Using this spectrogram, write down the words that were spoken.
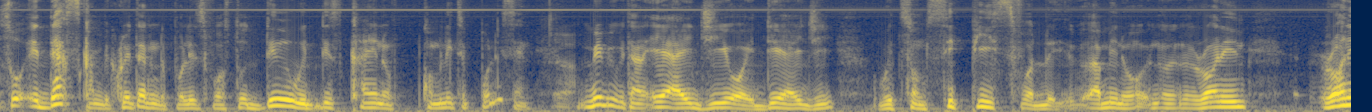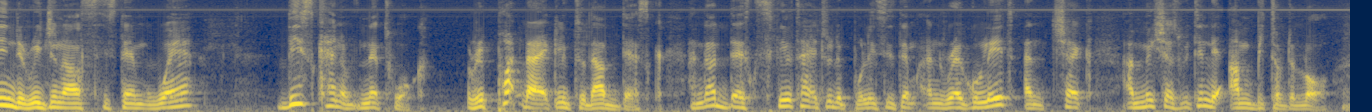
So a desk can be created in the police force to deal with this kind of community policing. Maybe with an AIG or a DIG with some CPs for the, I mean, uh, running, running the regional system where this kind of network report directly to that desk and that desk filter it through the police system and regulate and check and make sure it's within the ambit of the law. Mm.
